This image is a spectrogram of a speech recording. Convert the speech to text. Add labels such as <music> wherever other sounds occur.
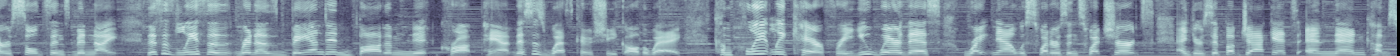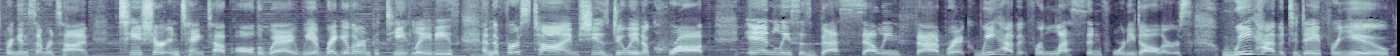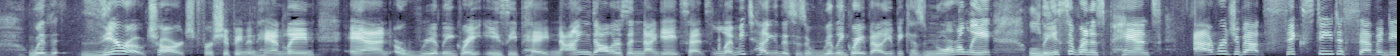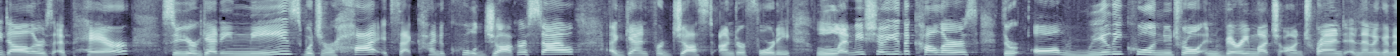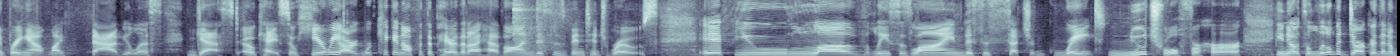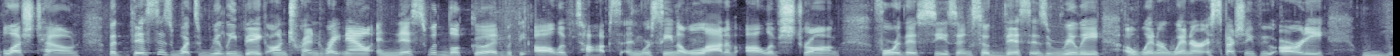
pairs sold since midnight. This is Lisa Rinna's banded bottom knit crop pant. This is West Coast chic all the way. Completely carefree. You wear this right now with sweaters and sweatshirts and your zip up jackets, and then come spring and summertime, t shirt and tank top all the way. We have regular and petite ladies, and the first time she is doing a crop in Lisa's best selling fabric. We have it for less than $40. We have it today for you with zero for shipping and handling and a really great easy pay $9.98. Let me tell you, this is a really great value because normally Lisa Rinna's pants average about 60 to 70 dollars a pair. So you're getting these which are hot. It's that kind of cool jogger style again for just under 40 let me show you the colors. They're all really cool and neutral and very much on trend. And then i'm going to bring out my fabulous guest. Okay, so here we are. We're kicking off with the pair that I have on. This is Vintage Rose. If you love Lisa's line, this is such a great neutral for her. You know, it's a little bit darker than a blush tone, but this is what's really big on trend right now, and this would look good with the olive tops. And we're seeing a lot of olive strong for this season. So this is really a winner winner, especially if you already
